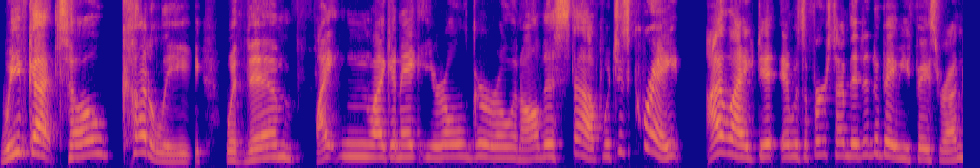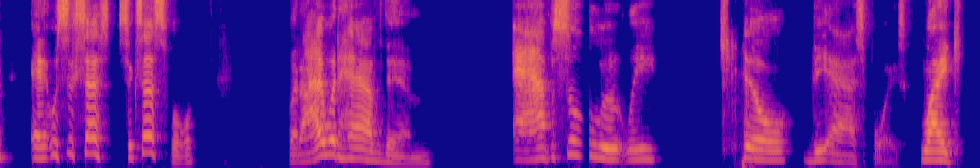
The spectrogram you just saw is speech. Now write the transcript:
We've got so cuddly with them fighting like an eight year old girl and all this stuff, which is great. I liked it. It was the first time they did a babyface run and it was success successful. But I would have them absolutely kill the ass boys. Like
